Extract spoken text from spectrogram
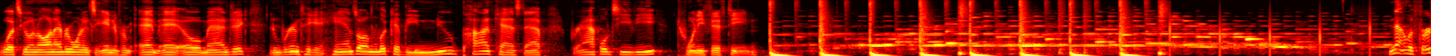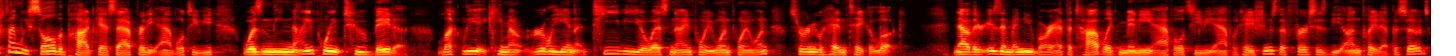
What's going on, everyone? It's Andy from MAO Magic, and we're going to take a hands on look at the new podcast app for Apple TV 2015. Now, the first time we saw the podcast app for the Apple TV was in the 9.2 beta. Luckily, it came out early in tvOS 9.1.1, so we're going to go ahead and take a look. Now, there is a menu bar at the top, like many Apple TV applications. The first is the unplayed episodes.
